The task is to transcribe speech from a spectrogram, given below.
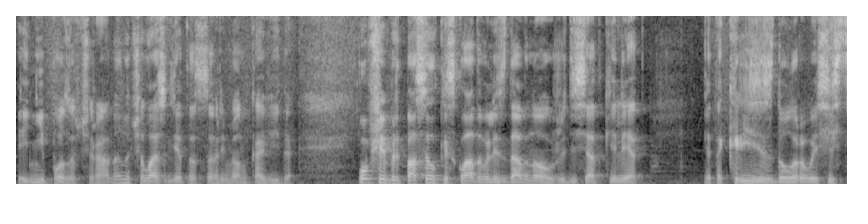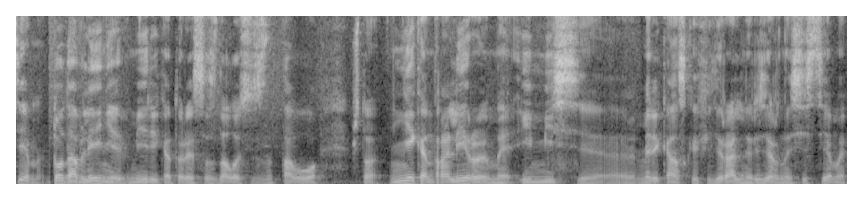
и не позавчера, она началась где-то со времен ковида. Общие предпосылки складывались давно, уже десятки лет. Это кризис долларовой системы, то давление в мире, которое создалось из-за того, что неконтролируемая эмиссия американской федеральной резервной системы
